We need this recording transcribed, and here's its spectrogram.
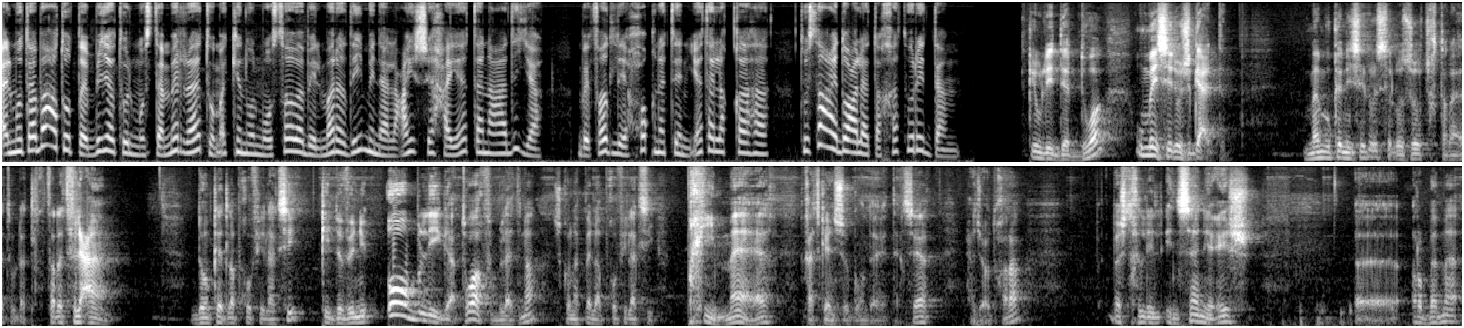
المتابعة الطبية المستمرة تمكن المصاب بالمرض من العيش حياة عادية بفضل حقنة يتلقاها تساعد على تخثر الدم. كيولي يدير الدواء وما يسيلوش كاع الدم. ما ممكن يسيلو يسيلو زوج خطرات ولا ثلاث خطرات في العام. donc هاد la prophylaxie qui est devenue obligatoire في بلادنا ce qu'on appelle la prophylaxie primaire خاطر كاين secondaire tertiaire حاجة أخرى باش تخلي الإنسان يعيش ربما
